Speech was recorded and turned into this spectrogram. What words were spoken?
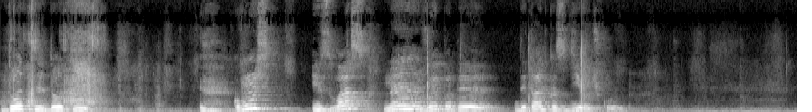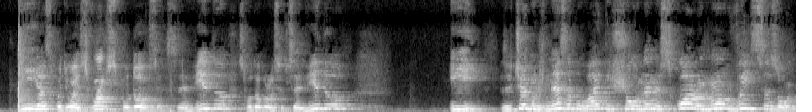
доти, доки комусь із вас не випаде деталька з дірочкою. І я сподіваюся, вам сподобалося це відео, сподобалося це відео. І, звичайно ж, не забувайте, що у мене скоро новий сезон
